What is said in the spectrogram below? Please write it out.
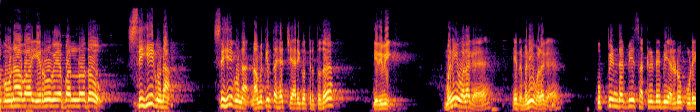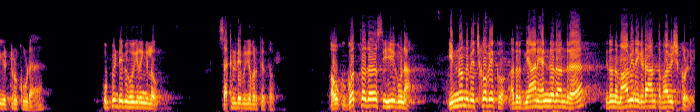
ಗುಣವ ಇರುವೆ ಬಲ್ಲುದು, ಸಿಹಿ ಗುಣ. ಸಿಹಿ ಗುಣ, ನಮಗಿಂತ ಹೆಚ್ಚು ಯಾರಿಗೆ ಗೊತ್ತಿರ್ತದ? ಇರುವಿಗೆ. ಮನಿ ಒಳಗ ಏನ್ರಿ, ಮನಿ ಒಳಗೆ ಉಪ್ಪಿನ ಡಬ್ಬಿ, ಸಕ್ಕರೆ ಡಬ್ಬಿ ಎರಡೂ ಕೂಡ ಇಟ್ಟರು ಕೂಡ ಉಪ್ಪಿನ ಡಬ್ಬಿಗೆ ಹೋಗಿರಂಗಿಲ್ಲ ಅವು. ಸಕ್ಕರೆ ಡಬ್ಬಿಗೆ ಬರ್ತಿರ್ತಾವ. ಅವಕ್ಕೆ ಗೊತ್ತದ ಸಿಹಿ ಗುಣ. ಇನ್ನೊಂದು ಮೆಚ್ಕೋಬೇಕು. ಅದ್ರ ಜ್ಞಾನ ಹೆಂಗದ ಅಂದ್ರೆ ಇದೊಂದು ಮಾವಿನ ಗಿಡ ಅಂತ ಭಾವಿಸ್ಕೊಳ್ಳಿ.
